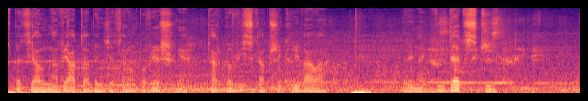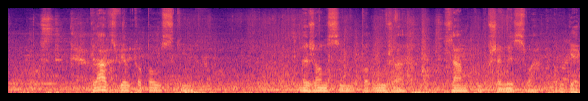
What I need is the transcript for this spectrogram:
Specjalna wiata będzie całą powierzchnię targowiska przykrywała. Rynek Wildecki, Plac Wielkopolski, leżący u podnóża zamku Przemysła II.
